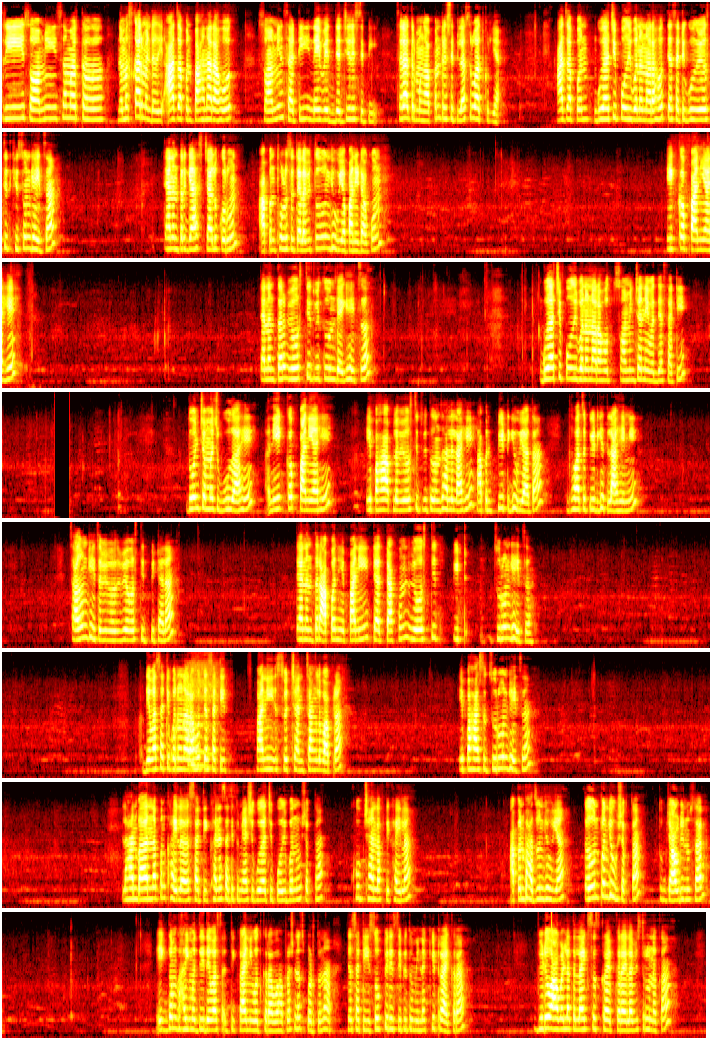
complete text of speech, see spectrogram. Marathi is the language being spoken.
श्री स्वामी समर्थ. नमस्कार मंडळी आज आपण पाहणार आहोत स्वामींसाठी नैवेद्याची रेसिपी चला तर मग आपण रेसिपीला सुरुवात करूया. आज आपण गुळाची पोळी बनवणार आहोत त्यासाठी गुळ व्यवस्थित खिसून घ्यायचा. त्यानंतर गॅस चालू करून आपण थोडंसं त्याला वितळून घेऊया पाणी टाकून. एक कप पाणी आहे. त्यानंतर व्यवस्थित वितळून दे घ्यायचं. गुळाची पोळी बनवणार आहोत स्वामींच्या नैवेद्यासाठी. दोन चम्मच गूळ आहे आणि एक कप पाणी आहे. हे पहा आपलं व्यवस्थित वितळून झालेलं आहे. आपण पीठ घेऊया आता. गव्हाचं पीठ घेतलं आहे मी. चाळून घ्यायचं व्यव व्यवस्थित पिठाला. त्यानंतर आपण हे पाणी त्यात टाकून व्यवस्थित पीठ चुरून घ्यायचं. देवासाठी बनवणार आहोत त्यासाठी पाणी स्वच्छ आणि चांगलं वापरा. हे पहा असं चुरून घ्यायचं. लहान बाळांना पण खायलासाठी खाण्यासाठी तुम्ही अशी गुळाची पोळी बनवू शकता. खूप छान लागते खायला. आपण भाजून घेऊया. तळून पण घेऊ शकता तुमच्या आवडीनुसार. एकदम घाईमध्ये देवासाठी काय निवद करावं हा प्रश्नच पडतो ना. त्यासाठी सोपी रेसिपी तुम्ही नक्की ट्राय करा. व्हिडिओ आवडला तर लाईक सबस्क्राईब करायला विसरू नका.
